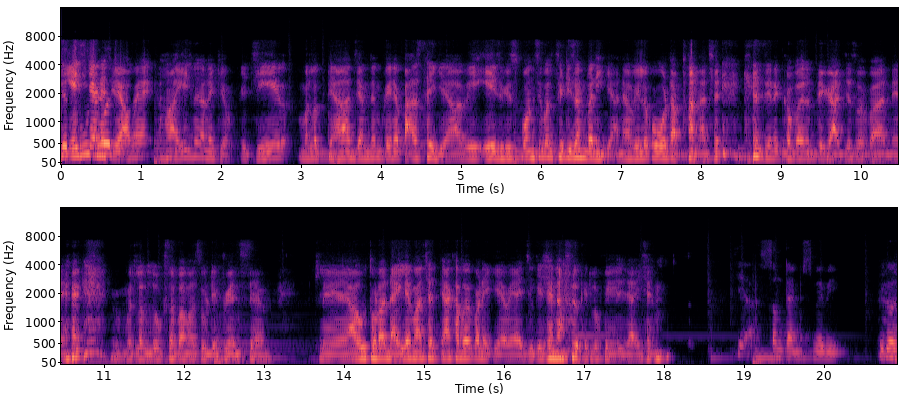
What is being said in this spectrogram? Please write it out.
જે જ કે ને હવે હા એ જ મેં તને કહ્યું કે જે મતલબ ત્યાં જેમ તેમ કહીને પાસ થઈ ગયા હવે એ જ રિસ્પોન્સિબલ સિટીઝન બની ગયા અને હવે એ લોકો વોટ આપવાના છે કે જેને ખબર નથી રાજ્યસભા અને મતલબ લોકસભામાં શું ડિફરન્સ છે એમ. એટલે આવું થોડા ડાયલેમા છે ત્યાં ખબર પડે કે હવે એજ્યુકેશન આપણું કેટલું ફેલ જાય છે સમટાઈમ્સ મે બી બીકોઝ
